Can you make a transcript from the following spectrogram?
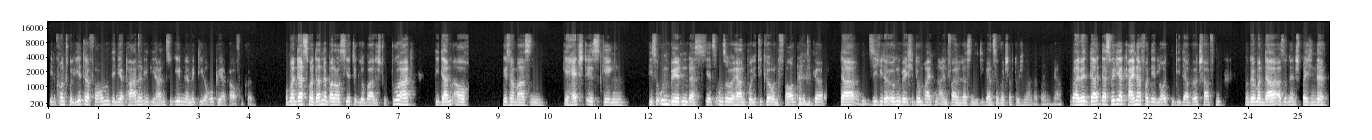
in kontrollierter Form den Japanern in die Hand zu geben, damit die Europäer kaufen können. Und man, dass man dann eine balancierte globale Struktur hat, die dann auch gewissermaßen gehatcht ist gegen diese Unbilden, dass jetzt unsere Herren Politiker und Frauenpolitiker da sich wieder irgendwelche Dummheiten einfallen lassen, die die ganze Wirtschaft durcheinander bringen. Ja. Weil wenn da, das will ja keiner von den Leuten, die da wirtschaften. Und wenn man da also eine entsprechende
